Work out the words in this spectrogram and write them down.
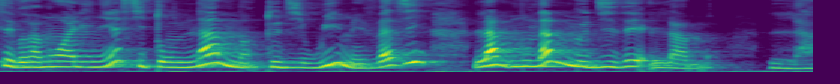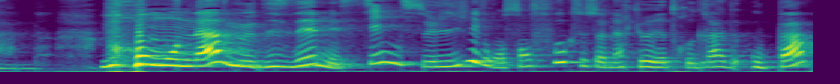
c'est vraiment aligné, si ton âme te dit oui, mais vas-y, mon âme me disait l'âme, l'âme, mon, âme me disait, mais signe ce livre, on s'en fout que ce soit Mercure rétrograde ou pas.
